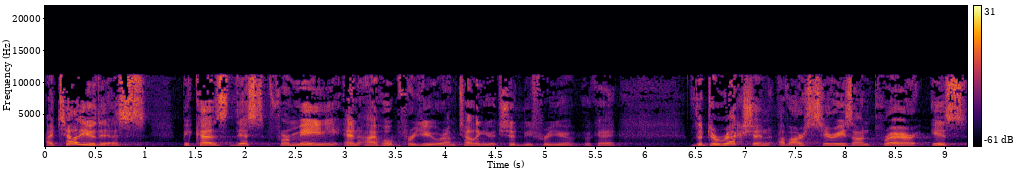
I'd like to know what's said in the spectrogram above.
I tell you this because this, for me, and I hope for you, or I'm telling you it should be for you, okay? The direction of our series on prayer is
